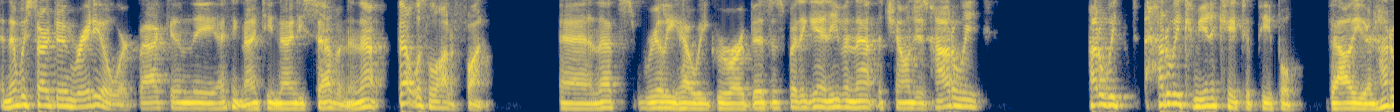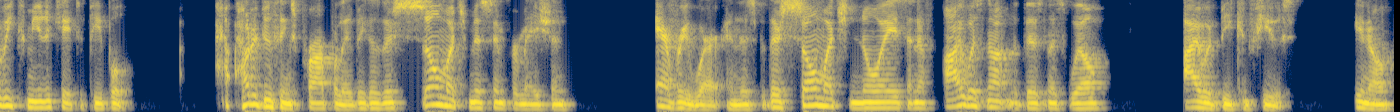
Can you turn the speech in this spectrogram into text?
And then we started doing radio work back in the, I think 1997. And that, that was a lot of fun. And that's really how we grew our business. But again, even that, the challenge is how do we how do we how do we communicate to people value and how do we communicate to people how to do things properly? Because there's so much misinformation everywhere in this but there's so much noise. And if i was not in the business will i would be confused. You know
